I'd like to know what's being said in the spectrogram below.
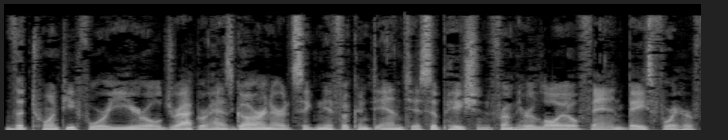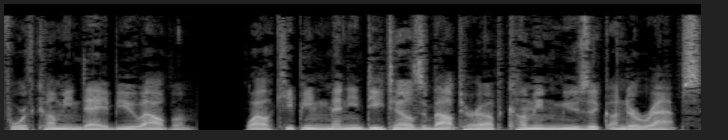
the 24-year-old rapper has garnered significant anticipation from her loyal fan base for her forthcoming debut album. While keeping many details about her upcoming music under wraps,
